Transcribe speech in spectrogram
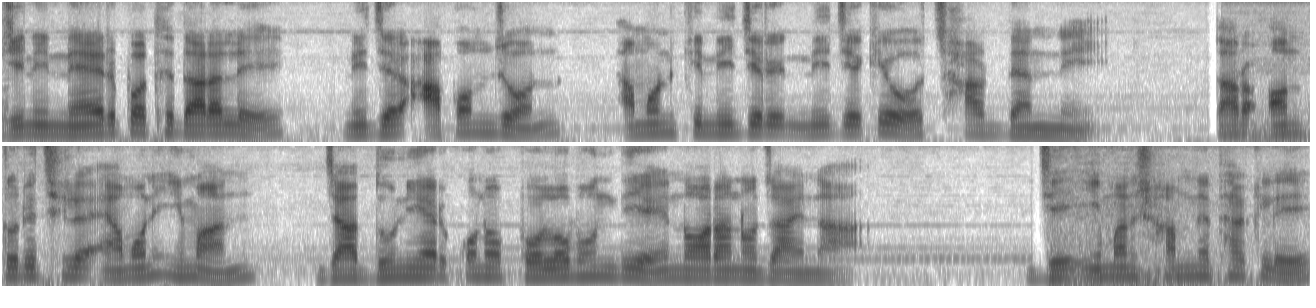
যিনি ন্যায়ের পথে দাঁড়ালে নিজের আপনজন এমনকি নিজের নিজেকেও ছাড় দেননি। তার অন্তরে ছিল এমন ইমান যা দুনিয়ার কোনো প্রলোভন দিয়ে নড়ানো যায় না। যে ইমান সামনে থাকলে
